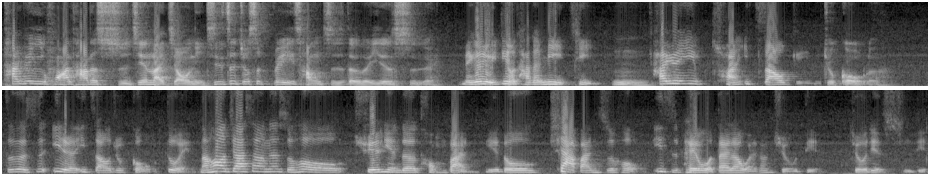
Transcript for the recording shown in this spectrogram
他愿意花他的时间来教你，其实这就是非常值得的一件事。哎，每个人一定有他的秘技，嗯，他愿意传一招给你就够了。真的是一人一招就够，对。然后加上那时候学年的同伴也都下班之后，一直陪我待到晚上九点、九点十点，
